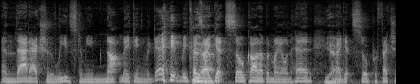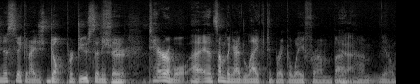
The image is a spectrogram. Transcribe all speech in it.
And that actually leads to me not making the game because I get so caught up in my own head Yeah. and I get so perfectionistic and I just don't produce anything Sure. terrible. Uh, and it's something I'd like to break away from, but Yeah. um, you know,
